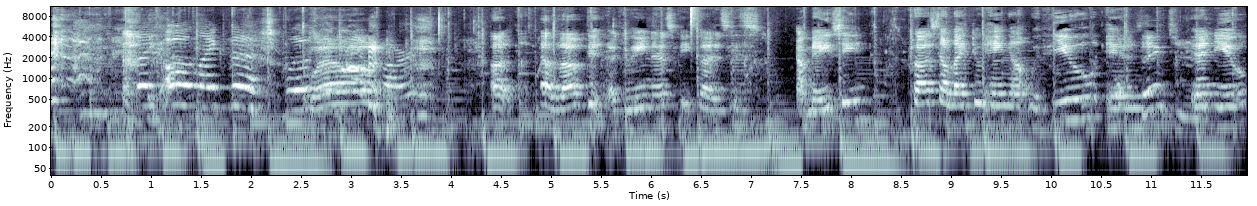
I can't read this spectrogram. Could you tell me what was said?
like oh, like the glue Well. well, part. Uh, I loved it uh, doing this because it's amazing. Plus, I like to hang out with you and thank you. and you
